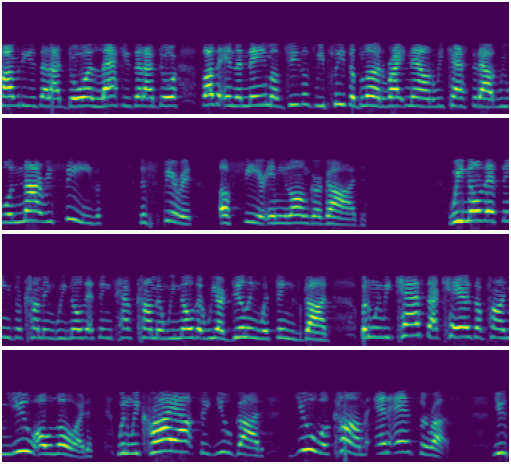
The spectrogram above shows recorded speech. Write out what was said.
poverty is at our door, lack is at our door. Father, in the name of Jesus, we plead the blood right now and we cast it out. We will not receive the spirit of fear any longer, God. We know that things are coming. We know that things have come, and we know that we are dealing with things, God. But when we cast our cares upon you, O Lord, when we cry out to you, God, you will come and answer us. You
